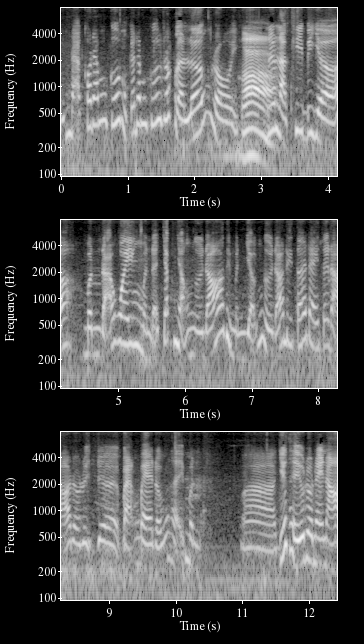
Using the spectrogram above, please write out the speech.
cũng đã có đám cưới một cái đám cưới rất là lớn rồi. À. Nên là khi bây giờ á, mình đã quen mình đã chấp nhận người đó thì mình dẫn người đó đi tới đây tới đọ rồi ờ, bạn bè rồi có thể mình à, giới thiệu đồ này nọ.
